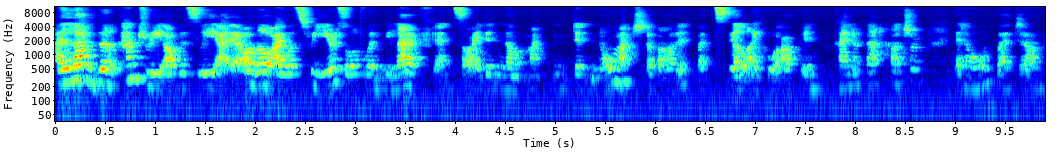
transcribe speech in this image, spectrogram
I love the country. Obviously, I, although I was three years old when we left, and so I didn't know much, didn't know much about it. But still, I grew up in kind of that culture at home. But um,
